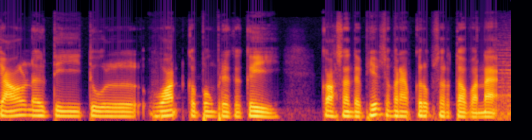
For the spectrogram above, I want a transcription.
ចោលនៅទីទួលវត្តកំពង់ព្រះកគីកោះសន្តិភាពសម្រាប់គ្រប់ស្រទាប់វណ្ណៈ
